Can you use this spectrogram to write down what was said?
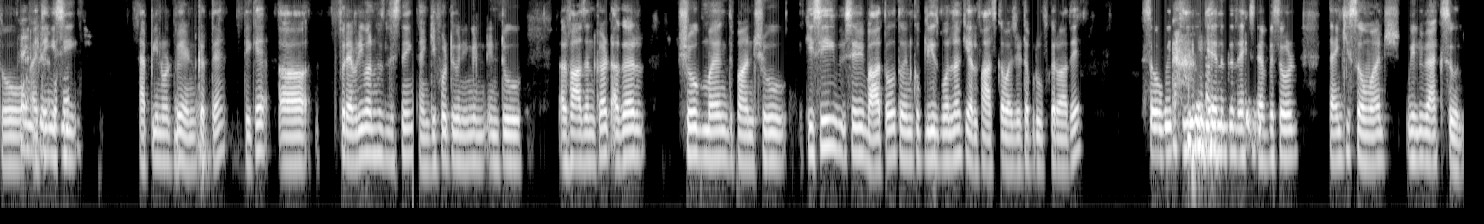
तो आई थिंक इसी हैप्पी नोट पे एंड करते हैं ठीक है? For everyone who is listening thank you for tuning in into Alfaaz Uncut अगर शुभ मयंक दीपांशु किसी से भी बात हो तो इनको प्लीज़ बोलना कि अल्फाज का बजट अप्रूव करवा दे। So we see you again in the next episode thank you so much will be back soon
